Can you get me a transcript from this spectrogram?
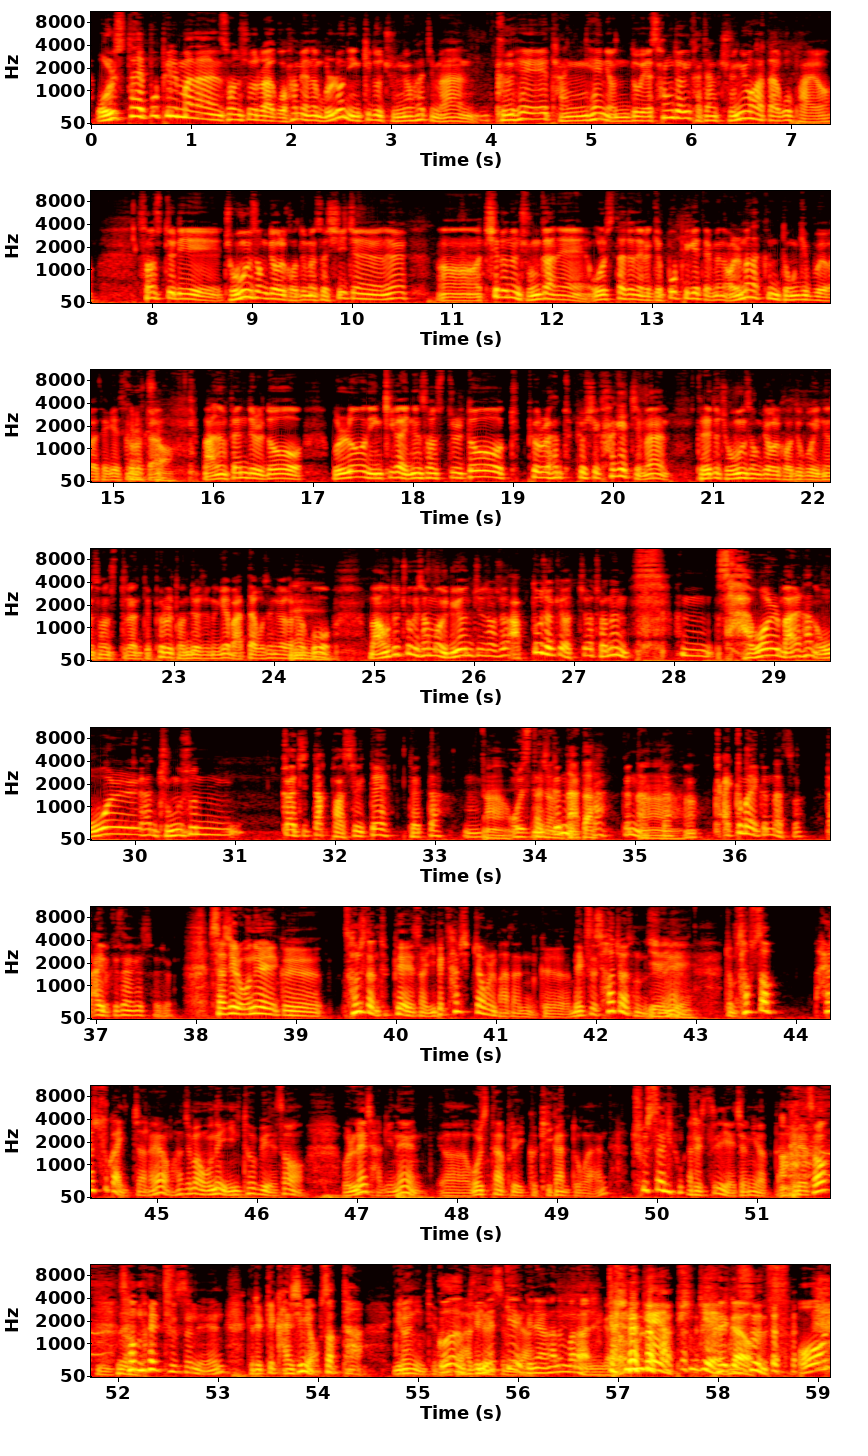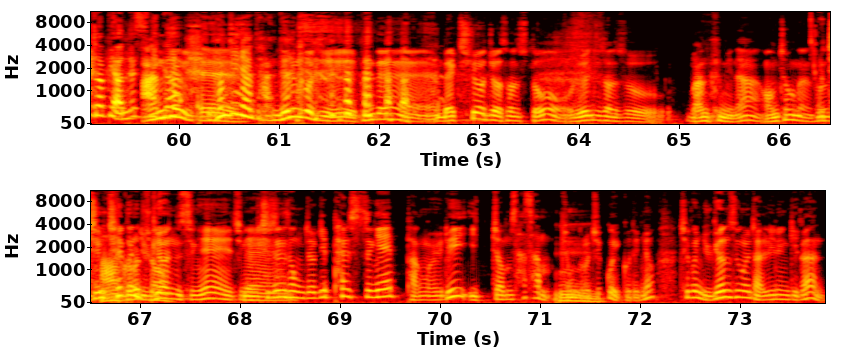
올스타에 뽑힐 만한 선수라고 하면은 물론 인기도 중요하지만 그 해의 당해 연도의 성적이 가장 중요하다고 봐요. 선수들이 좋은 성적을 거두면서 시즌을 어, 치르는 중간에 올스타전에 이렇게 뽑히게 되면 얼마나 큰 동기부여가 되겠습니까? 그렇죠. 많은 팬들도 물론 인기가 있는 선수들도 투표를 한 투표씩 하겠지만 그래도 좋은 성적을 거두고 있는 선수들한테 표를 던져주는 게 맞다고 생각을 음. 하고 마운드 쪽에서 뭐 류현진 선수 압도적이었죠. 저는 한 4월 말 한 5월 한 중순 까지 딱 봤을 때 됐다. 음. 아, 올스타전 끝났다. 됐다? 끝났다. 아. 어, 깔끔하게 끝났어. 딱 이렇게 생각했어요. 저는. 사실 오늘 그 선수단 투표에서 230점을 받은 그 맥스 셔저 선수는 예, 예. 좀 섭섭. 할 수가 있잖아요. 하지만 오늘 인터뷰에서 원래 자기는 어, 올스타 브레이크 기간 동안 출산 휴가를 쓸 예정이었다. 그래서 네. 선발 투수는 그렇게 관심이 없었다. 이런 인터뷰를 하게 뒤늦게 됐습니다. 그냥 하는 말 아닌가요? 핑계야 핑계. 그러니까요. 무슨 어차피 안 됐으니까. 안 돼. 예. 현진이한테 안 되는 거지. 근데 맥슈어저 선수도 류현진 선수만큼이나 엄청난 선수. 지금 아, 최근 그렇죠. 6연승에 지금 네. 시즌 성적이 8승에 방어율이 2.43 정도로 음. 찍고 있거든요. 최근 6연승을 달리는 기간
